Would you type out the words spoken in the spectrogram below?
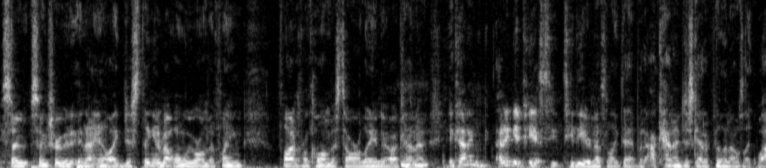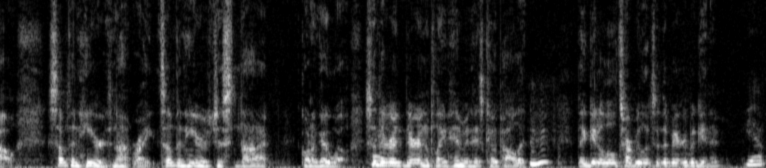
So so true. And I and like just thinking about when we were on the plane flying from Columbus to Orlando, I kind of Mm-hmm. it kind of I didn't get PSTD or nothing like that, but I kind of just got a feeling I was like, wow, something here is not right. Something here is just not going to go well. So Right. Mm-hmm. they're in they're in the plane, him and his co-pilot. They get a little turbulence at the very beginning. Yep,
